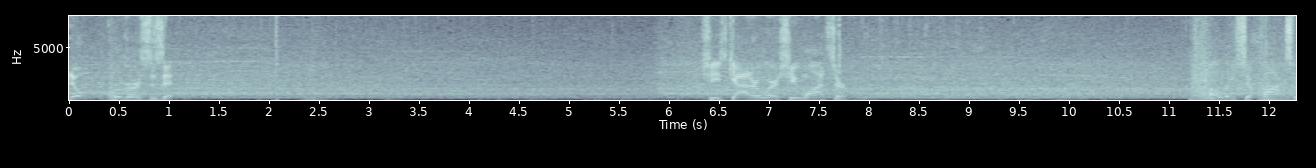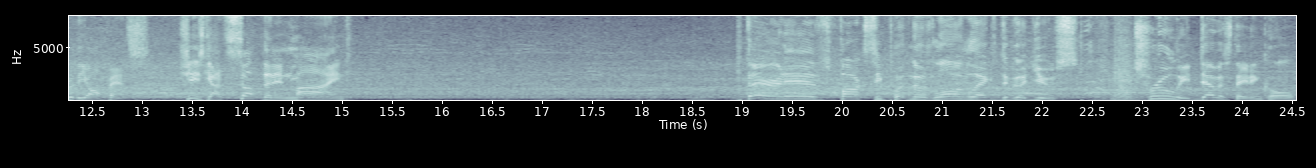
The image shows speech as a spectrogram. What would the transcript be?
Nope, reverses it. She's got her where she wants her. Alicia Fox with the offense. She's got something in mind. There it is, Foxy putting those long legs to good use. Truly devastating, Cole.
